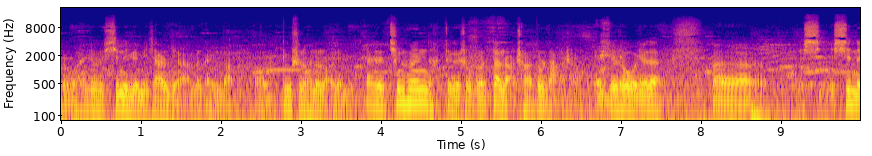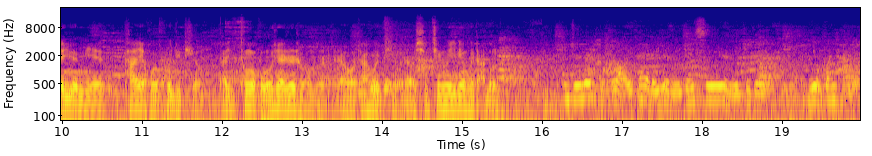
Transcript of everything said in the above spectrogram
就是我还就是新的乐迷加入进来，能感觉到，哦，丢失了很多老乐迷。但是《青春》这个首歌在哪儿唱都是大合唱，所以说我觉得，呃，新新的乐迷他也会回去听，他通过鼓楼线认识我们人，然后他会听，然后《青青春》一定会打动他。你觉得老一代的乐迷跟新乐迷之间有什么？你有观察过？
